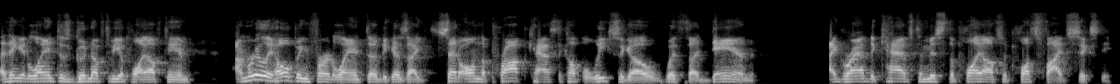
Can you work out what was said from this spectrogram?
I think Atlanta's good enough to be a playoff team. I'm really hoping for Atlanta because I said on the prop cast a couple weeks ago with uh, Dan, I grabbed the Cavs to miss the playoffs at plus 560.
